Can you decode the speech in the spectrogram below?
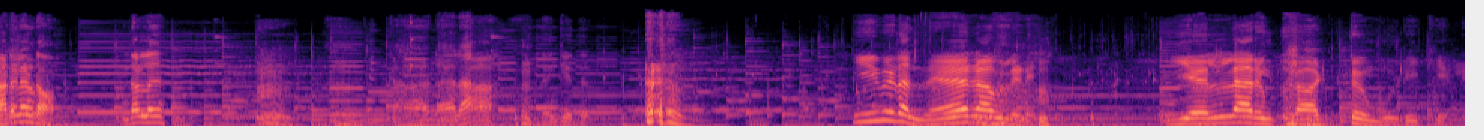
കടലുണ്ടോ? എന്താ ഉള്ളത്? കടല. ഇത്. ഇവിടെ നേരാവില്ലടേ എല്ലാരും കട്ട് മുടിക്കല്ലേ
